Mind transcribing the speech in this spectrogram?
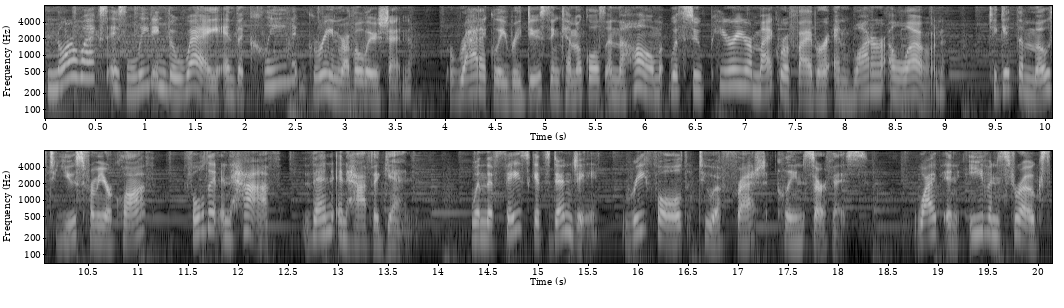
Norwex is leading the way in the clean green revolution, radically reducing chemicals in the home with superior microfiber and water alone. To get the most use from your cloth, fold it in half, then in half again. When the face gets dingy, refold to a fresh, clean surface. Wipe in even strokes,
